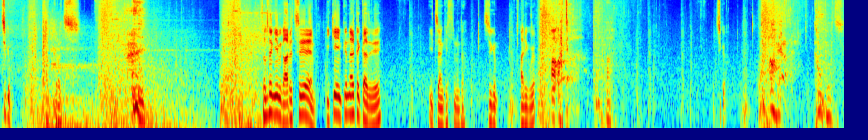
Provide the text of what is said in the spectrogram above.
지금 그렇지. 선생님이 가르침 이 게임 끝날 때까지 잊지 않겠습니다. 지금 아니고요. 아, 아, 아. 지금 아, 카운터지.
